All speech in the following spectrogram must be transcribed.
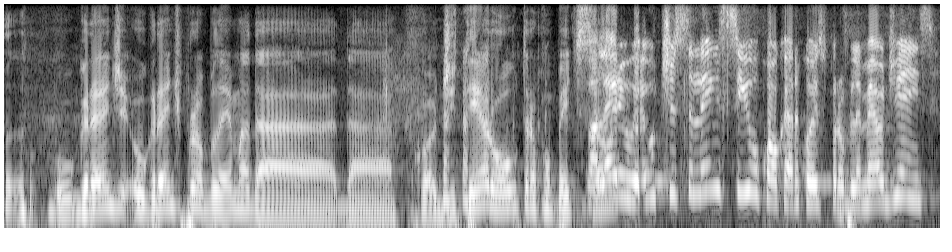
o, grande, o grande problema da, da, de ter outra competição. Valério, eu te silencio. Qualquer coisa, o problema é a audiência.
